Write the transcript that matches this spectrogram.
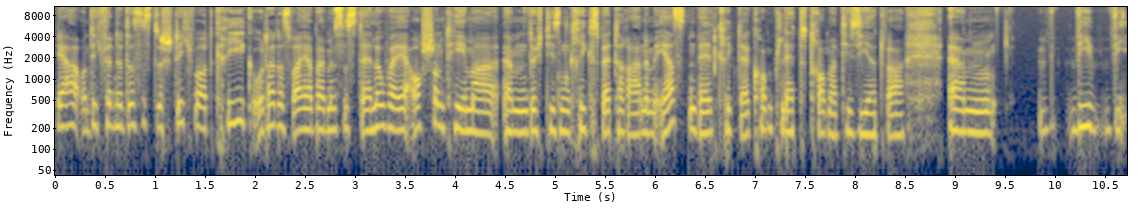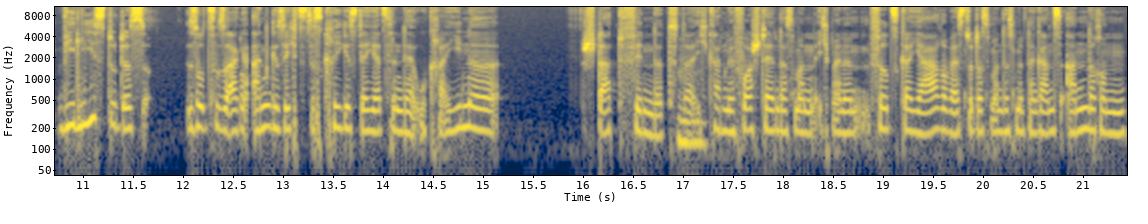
Ja, und ich finde, das ist das Stichwort Krieg, oder? Das war ja bei Mrs. Dalloway auch schon Thema ähm, durch diesen Kriegsveteran im Ersten Weltkrieg, der komplett traumatisiert war. Ähm, wie, wie, wie liest du das sozusagen angesichts des Krieges, der jetzt in der Ukraine stattfindet. Mhm. Ich kann mir vorstellen, dass man, ich meine, 40er Jahre, weißt du, dass man das mit einer ganz anderen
